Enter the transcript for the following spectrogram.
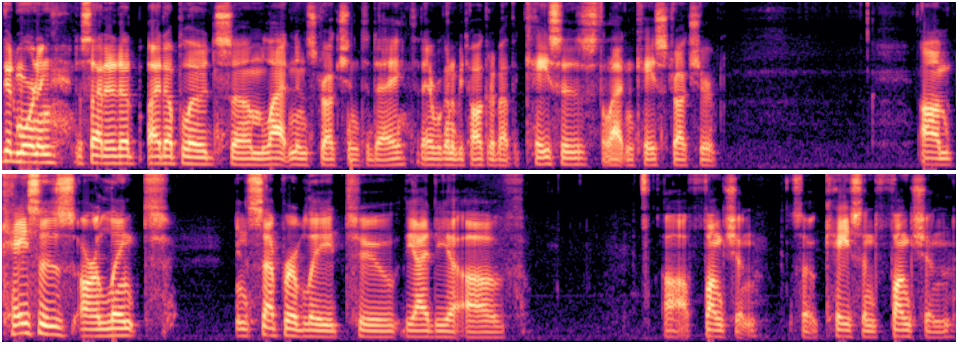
Good morning. Decided I'd upload some Latin instruction today. Today we're going to be talking about the cases, the Latin case structure. Um, cases are linked inseparably to the idea of uh, function. So case and function,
